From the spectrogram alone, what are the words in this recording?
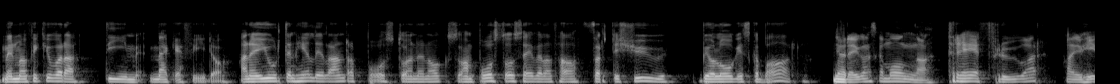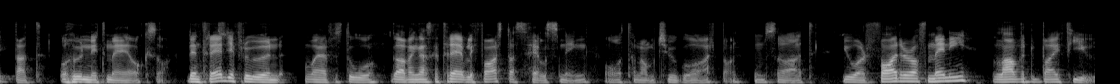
Men man fick ju vara team McAfee då. Han har gjort en hel del andra påståenden också. Han påstår sig väl att ha 47 biologiska barn. Ja, det är ganska många. Tre fruar har han ju hittat och hunnit med också. Den tredje frun, vad jag förstod, gav en ganska trevlig farsdagshälsning åt honom 2018. Hon sa att You are father of many, loved by few.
